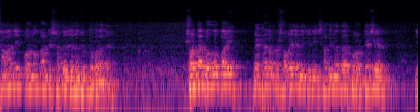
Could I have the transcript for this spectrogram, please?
সামাজিক কর্মকাণ্ডের সাথেও যেন যুক্ত করা যায়। সর্দার বল্লভভাই প্যাটেল, আমরা সবাই জানি যিনি স্বাধীনতার পর দেশের যে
